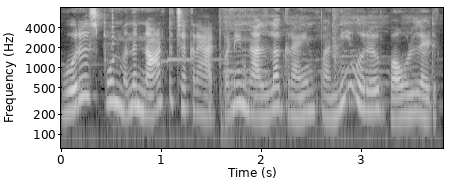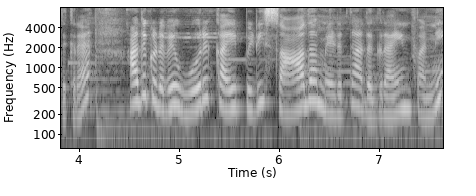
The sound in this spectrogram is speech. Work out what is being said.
ஒரு ஸ்பூன் வந்து நாட்டு சக்கரை ஆட் பண்ணி நல்லா கிரைண்ட் பண்ணி ஒரு பவுலில் எடுத்துக்கிறேன். அது கூடவே ஒரு கைப்பிடி சாதம் எடுத்து அதை கிரைண்ட் பண்ணி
